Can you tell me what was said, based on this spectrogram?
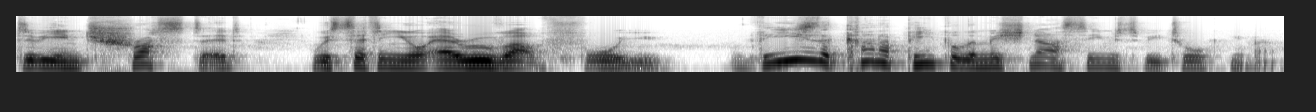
to be entrusted with setting your Eruv up for you. These are the kind of people the Mishnah seems to be talking about.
